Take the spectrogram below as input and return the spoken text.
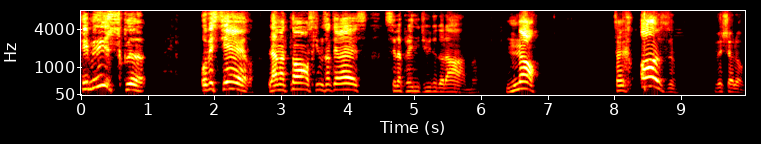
tes muscles au vestiaire. Là maintenant, ce qui nous intéresse, c'est la plénitude de l'âme. Non Ça ose Veshalom.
